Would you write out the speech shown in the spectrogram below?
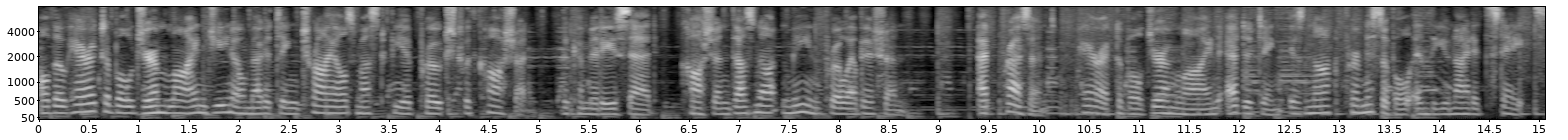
Although heritable germline genome editing trials must be approached with caution, the committee said, caution does not mean prohibition. At present, heritable germline editing is not permissible in the United States,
